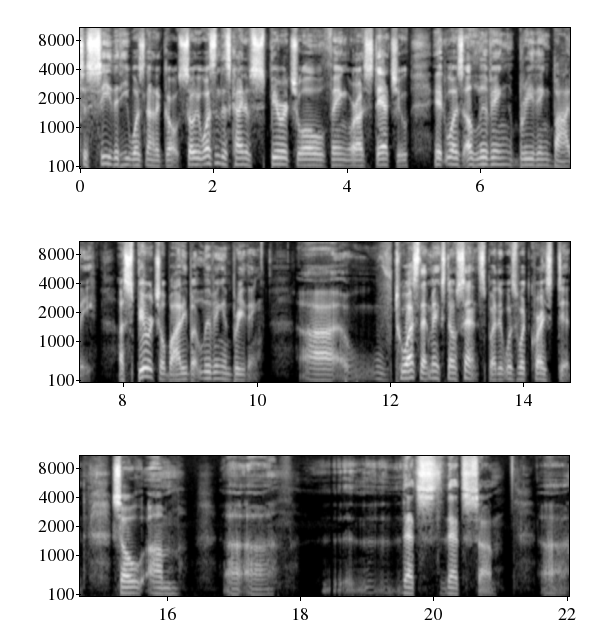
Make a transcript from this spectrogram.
to see that he was not a ghost. So it wasn't this kind of spiritual thing or a statue. It was a living, breathing body, a spiritual body, but living and breathing. Uh, to us, that makes no sense, but it was what Christ did. So. Um, that's that's um, uh,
